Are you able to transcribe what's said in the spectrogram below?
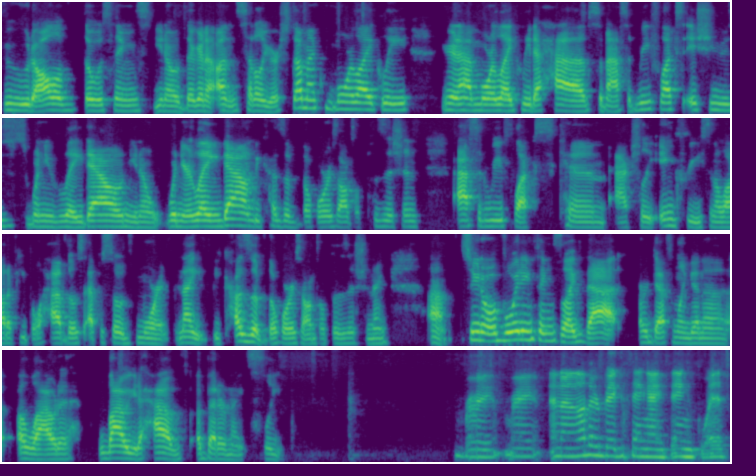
food, all of those things, you know, they're going to unsettle your stomach more likely. You're going to have more likely to have some acid reflux issues when you lay down. You know, when you're laying down because of the horizontal position, acid reflux can actually increase. And a lot of people have those episodes more at night because of the horizontal positioning. Um, so, you know, avoiding things like that are definitely going to allow to allow you to have a better night's sleep. Right, right. And another big thing I think with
